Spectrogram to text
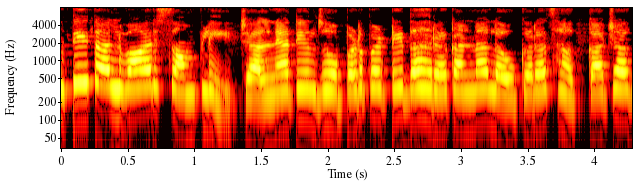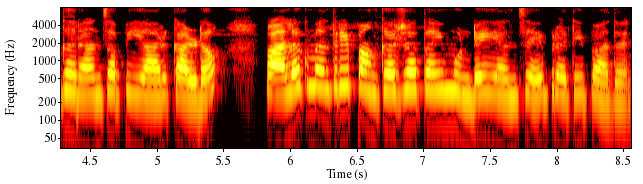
टांगती तलवार संपली. जालन्यातील झोपडपट्टी धारकांना लवकरच हक्काच्या घरांचं पी आर कार्ड पालकमंत्री पंकजाताई मुंडे यांचे प्रतिपादन.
